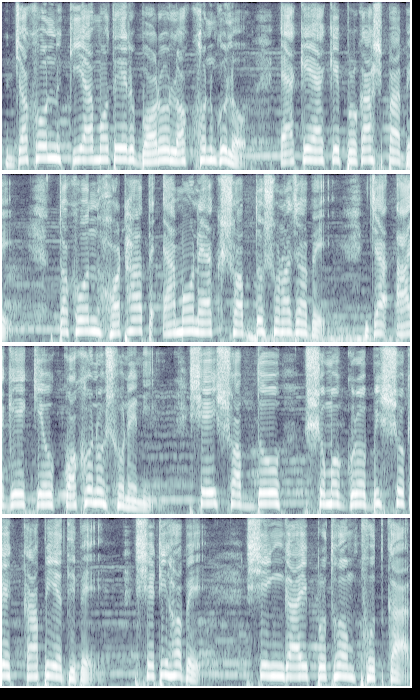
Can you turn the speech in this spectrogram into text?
যখন কিয়ামতের বড় লক্ষণগুলো একে একে প্রকাশ পাবে, তখন হঠাৎ এমন এক শব্দ শোনা যাবে, যা আগে কেউ কখনো শোনেনি। সেই শব্দ সমগ্র বিশ্বকে কাঁপিয়ে দিবে। সেটি হবে সিংগাই প্রথম ফুৎকার।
